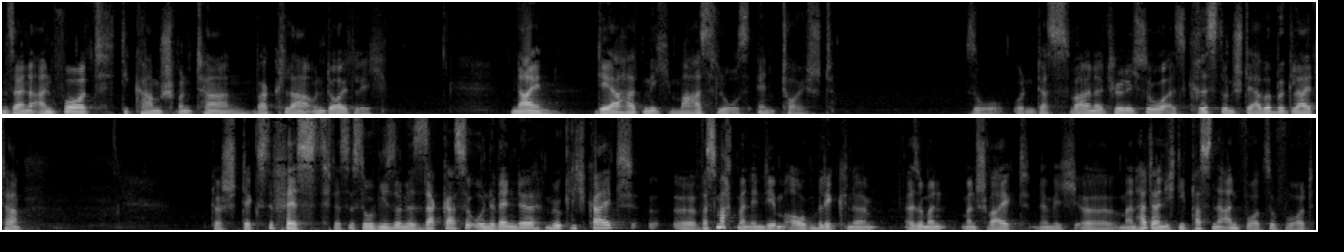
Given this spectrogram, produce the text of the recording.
Und seine Antwort, die kam spontan, war klar und deutlich. Nein, der hat mich maßlos enttäuscht. So, und das war natürlich so als Christ und Sterbebegleiter, da steckst du fest. Das ist so wie so eine Sackgasse ohne Wendemöglichkeit. Äh, was macht man in dem Augenblick? Ne? Also man, man schweigt, nämlich äh, man hat da nicht die passende Antwort sofort.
